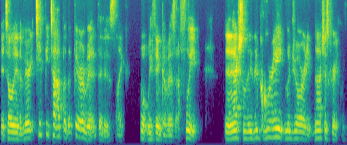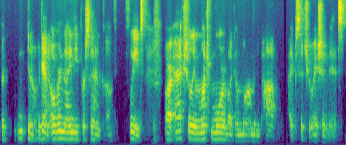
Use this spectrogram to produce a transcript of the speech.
it's only the very tippy top of the pyramid that is like what we think of as a fleet. And actually the great majority not just great but you know again over 90% of fleets are actually much more of like a mom and pop type situation. It's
